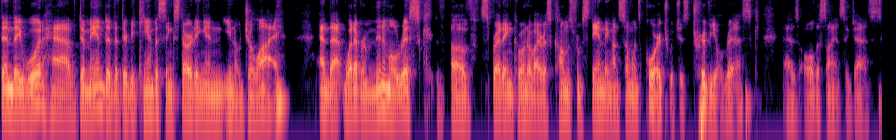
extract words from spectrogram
then they would have demanded that there be canvassing starting in, you know, July and that whatever minimal risk of spreading coronavirus comes from standing on someone's porch, which is trivial risk, as all the science suggests,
